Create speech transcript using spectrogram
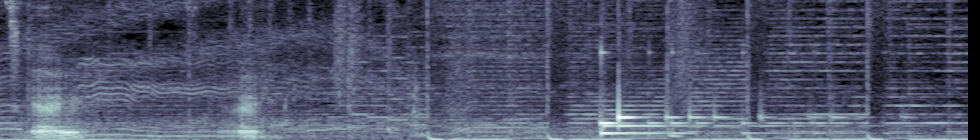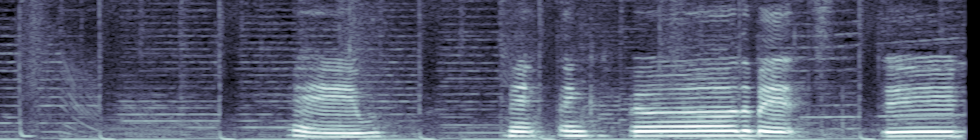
Let's go. Hey, thank you for the bits, dude.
